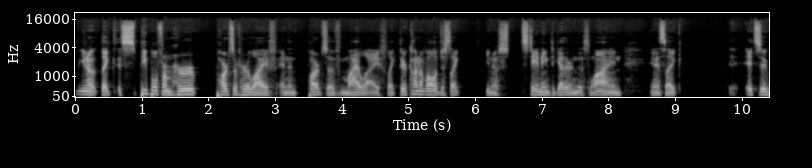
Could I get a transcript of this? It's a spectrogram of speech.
you know, like it's people from her parts of her life and then parts of my life. Like they're kind of all just like you know standing together in this line, and it's like it's a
